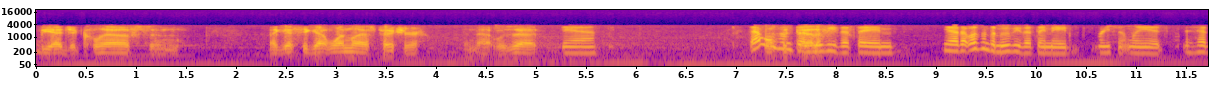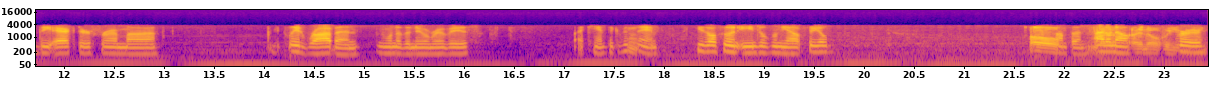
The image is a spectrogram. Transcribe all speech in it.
the edge of cliffs, and I guess he got one last picture, and that was it. Yeah. That wasn't the movie that they Yeah, that wasn't the movie that they made recently. It, it had the actor from uh he played Robin in one of the newer movies. I can't think of his Hmm. name. He's also in Angels in the Outfield. Oh, Something. yeah, I don't know. I know who you For mean.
